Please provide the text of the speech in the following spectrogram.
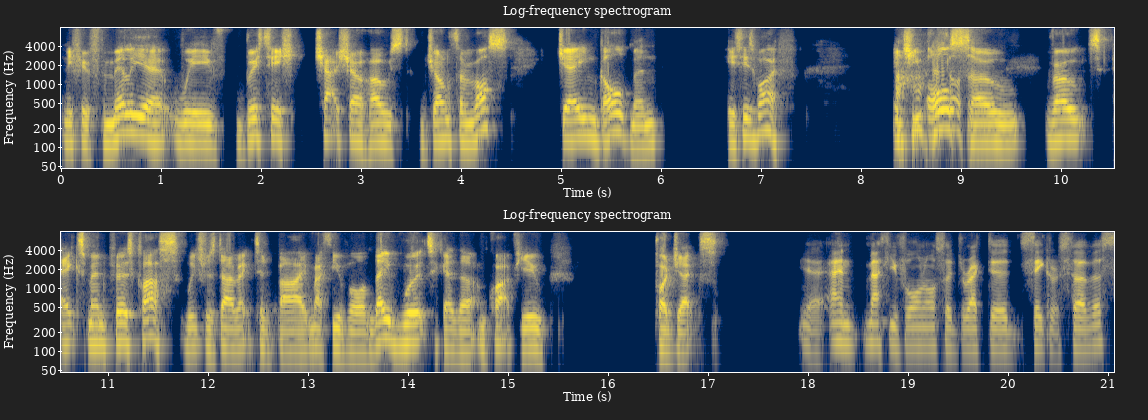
And if you're familiar with British chat show host Jonathan Ross, Jane Goldman is his wife. And she also awesome. wrote X Men First Class, which was directed by Matthew Vaughn. They've worked together on quite a few projects. Yeah, and Matthew Vaughn also directed Secret Service.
